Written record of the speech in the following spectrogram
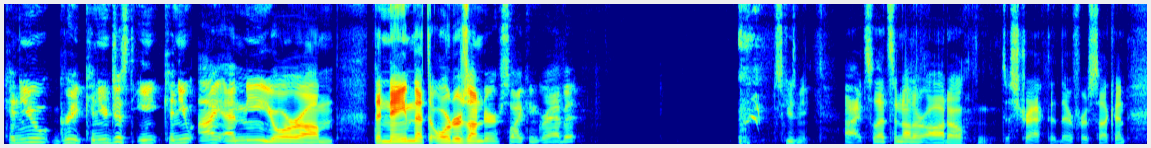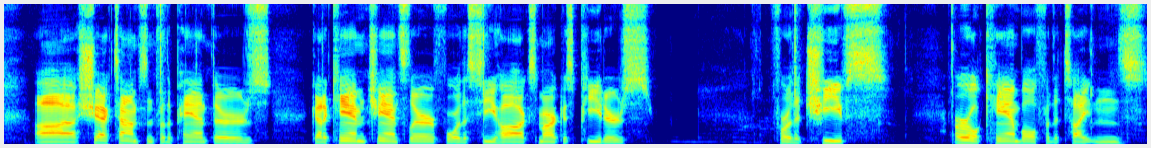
Can you Greek? Can you just eat? Can you IM me your um the name that the order's under so I can grab it? Excuse me. All right, so that's another auto. Distracted there for a second. Uh, Shaq Thompson for the Panthers. Got a Kam Chancellor for the Seahawks. Marcus Peters for the Chiefs. Earl Campbell for the Titans.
